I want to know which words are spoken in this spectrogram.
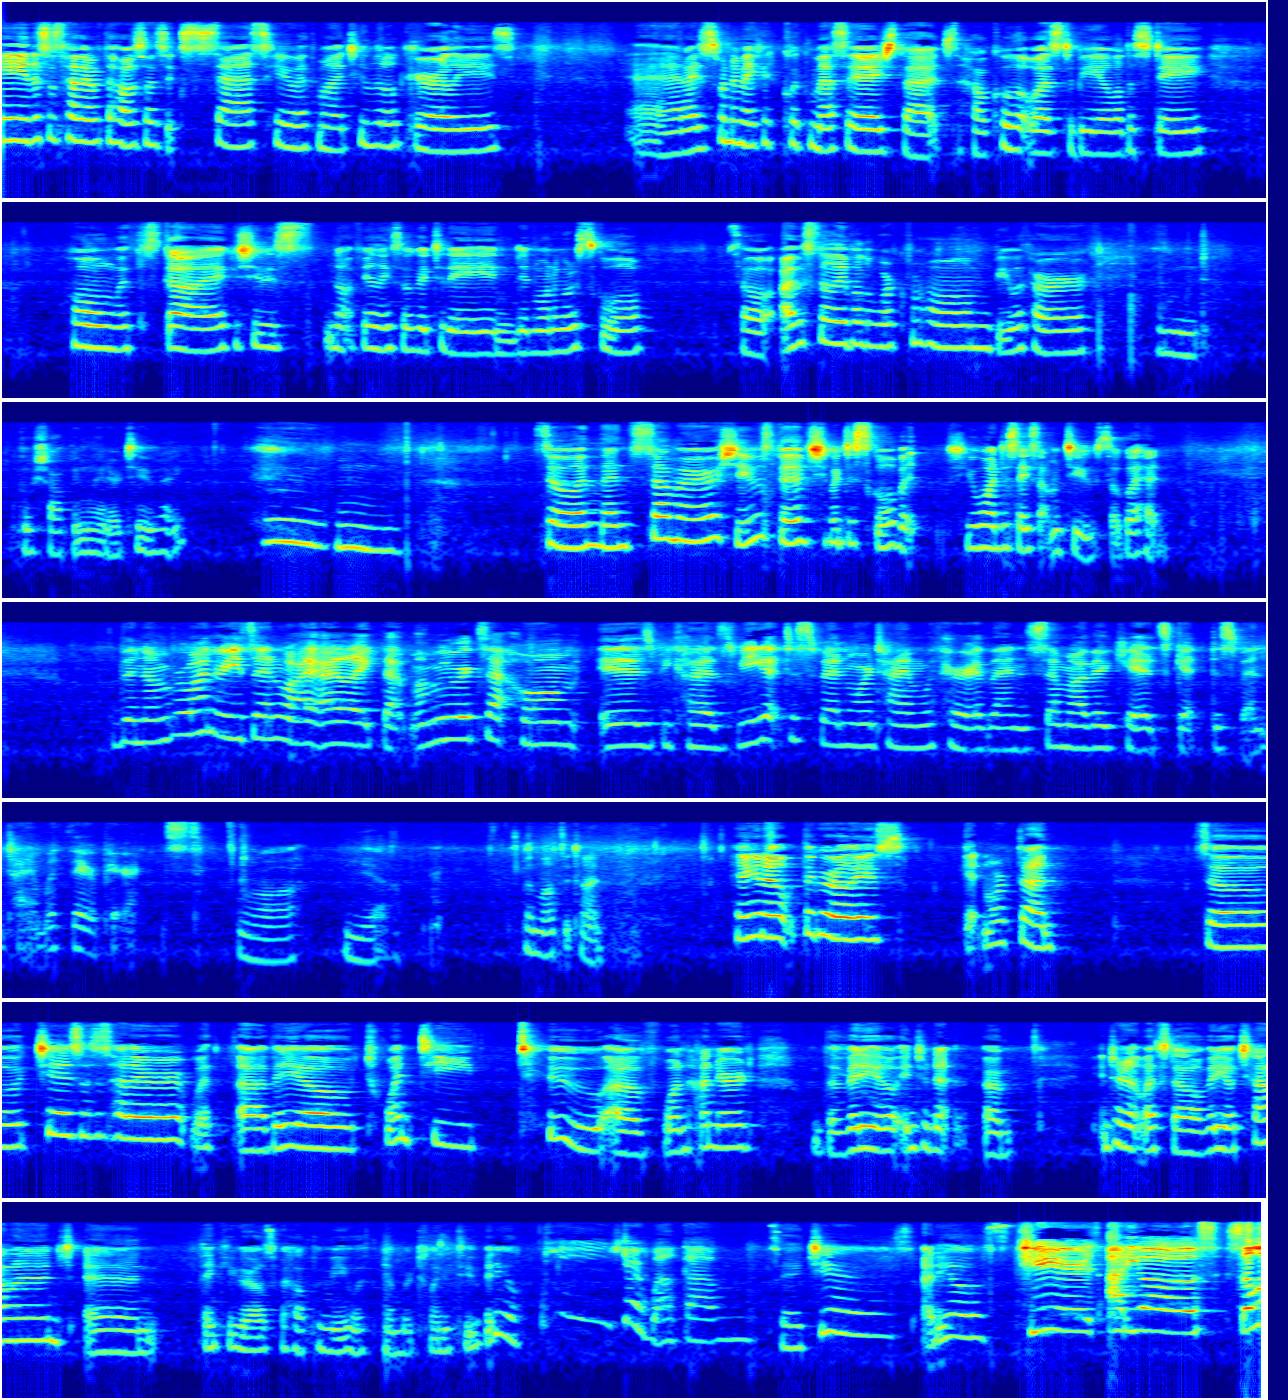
this is Heather with the House of Success here with my two little girlies. And I just want to make a quick message that how cool it was to be able to stay home with Sky because she was not feeling so good today and didn't want to go to school. So I was still able to work from home, be with her, and go shopping later too, right? Mm. So, and then Summer, she was good. She went to school, but she wanted to say something too, so go ahead. The number one reason why I like that Mommy works at home is because we get to spend more time with her than some other kids get to spend time with their parents. Aw, yeah. Spend lots of time. Hanging out with the girlies, getting work done. So, cheers, this is Heather with uh, video 22 of 100, the video internet, um, internet lifestyle video challenge, and Thank you girls for helping me with number 22 video. You're welcome. Say cheers. Adios. Cheers. Adios. Adios.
